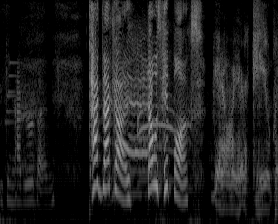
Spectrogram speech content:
you can have your revenge. Tag that guy. That was hitbox. Get over here, Cupid.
